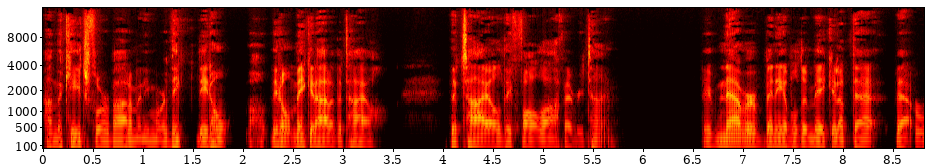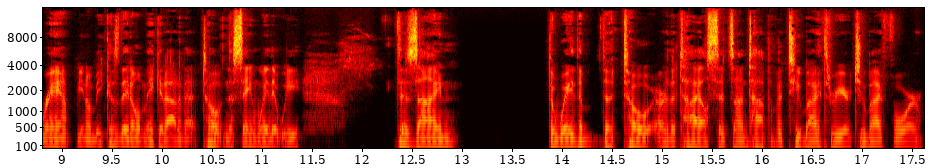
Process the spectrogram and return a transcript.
on the cage floor bottom anymore. They, they don't, they don't make it out of the tile. The tile, they fall off every time. They've never been able to make it up that, that ramp, you know, because they don't make it out of that tote in the same way that we design the way the, the tote or the tile sits on top of a two by three or two by four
